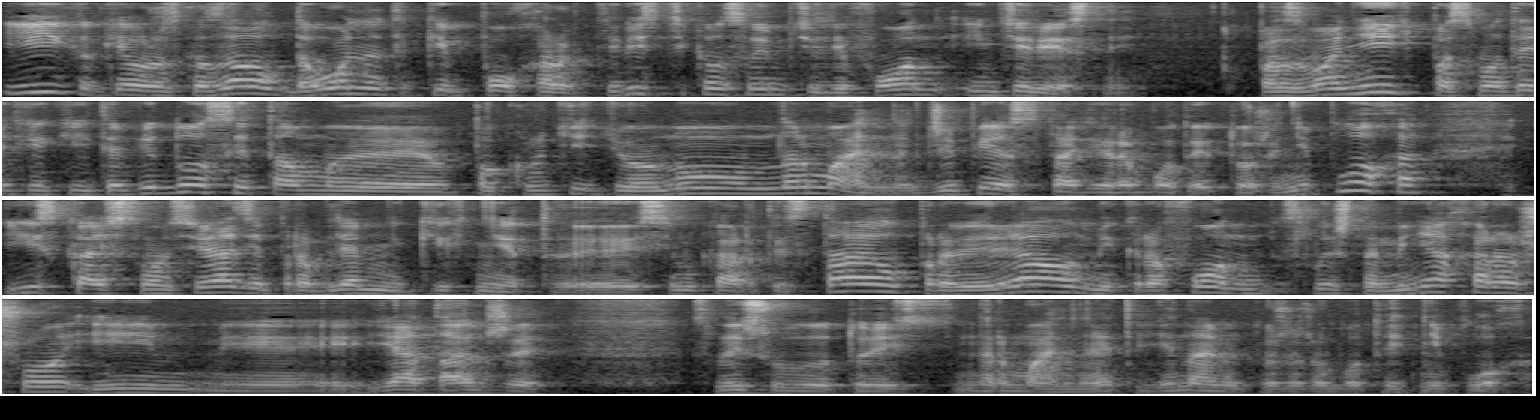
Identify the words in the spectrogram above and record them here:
И, как я уже сказал, довольно-таки по характеристикам своим телефон интересный позвонить, посмотреть какие-то видосы, там, э, покрутить его, ну, нормально. GPS, кстати, работает тоже неплохо. И с качеством связи проблем никаких нет. Э, сим-карты ставил, проверял, микрофон, слышно меня хорошо, и э, я также слышу, то есть нормально. Этот динамик тоже работает неплохо.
